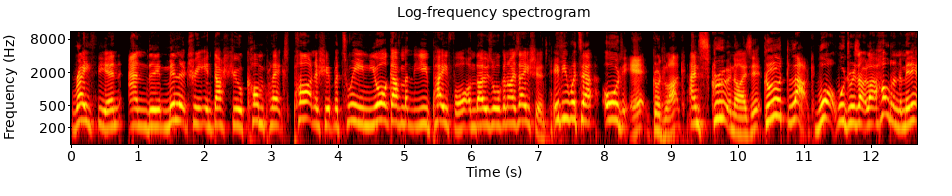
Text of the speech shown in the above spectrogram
Raytheon, and the military industrial complex partnership between your government that you pay for and those organisations? If you were to audit it, good luck, and scrutinise it, good luck. What would result? Like, hold on a minute,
